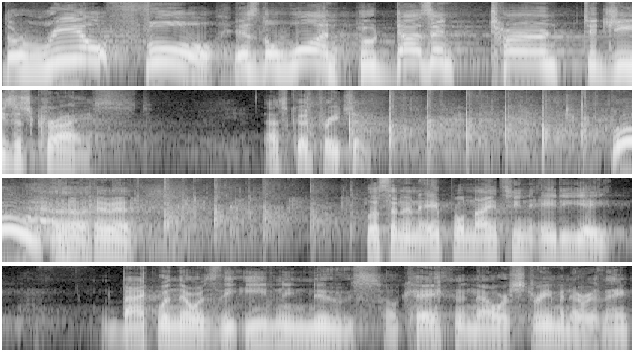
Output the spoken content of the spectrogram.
The real fool is the one who doesn't turn to Jesus Christ. That's good preaching. Woo! Amen. Listen, in April 1988, back when there was the evening news, okay, now we're streaming everything,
